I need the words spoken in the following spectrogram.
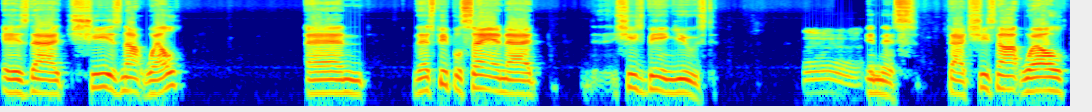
is that she is not well. And there's people saying that she's being used Mm. in this, that she's not well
